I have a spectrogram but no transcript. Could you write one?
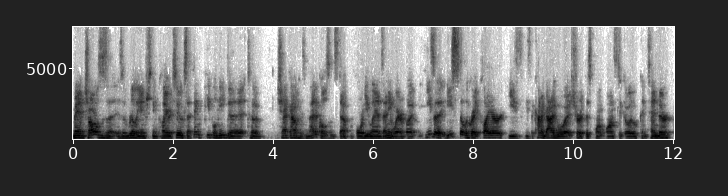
Man, Charles is a is a really interesting player too because I think people need to to check out his medicals and stuff before he lands anywhere. But he's a he's still a great player. He's he's the kind of guy who I'm sure at this point wants to go to a contender.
